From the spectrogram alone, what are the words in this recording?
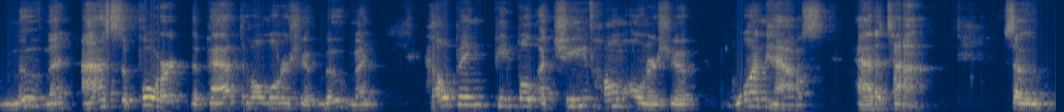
movement. I support the Path to Home Ownership movement, helping people achieve home ownership one house at a time. So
